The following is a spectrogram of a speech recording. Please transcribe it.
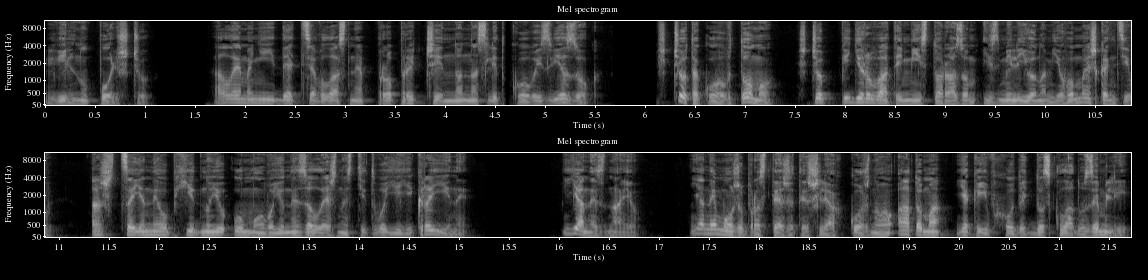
вільну Польщу. Але мені йдеться, власне, про причинно наслідковий зв'язок. Що такого в тому, щоб підірвати місто разом із мільйоном його мешканців, аж це є необхідною умовою незалежності твоєї країни? Я не знаю. Я не можу простежити шлях кожного атома, який входить до складу Землі.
